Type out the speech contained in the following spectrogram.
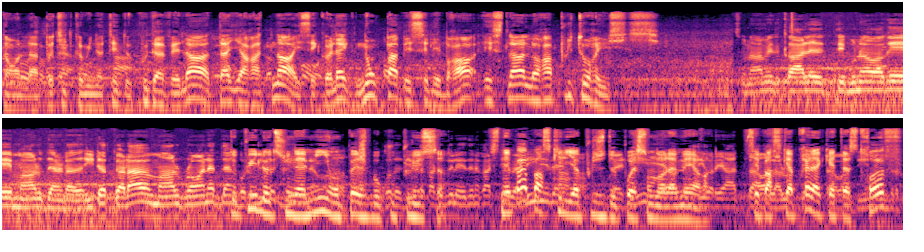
dans la petite communauté de Kudavela, Dayaratna et ses collègues n'ont pas baissé les bras et cela leur a plutôt réussi. Depuis le tsunami, on pêche beaucoup plus. Ce n'est pas parce qu'il y a plus de poissons dans la mer, c'est parce qu'après la catastrophe,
